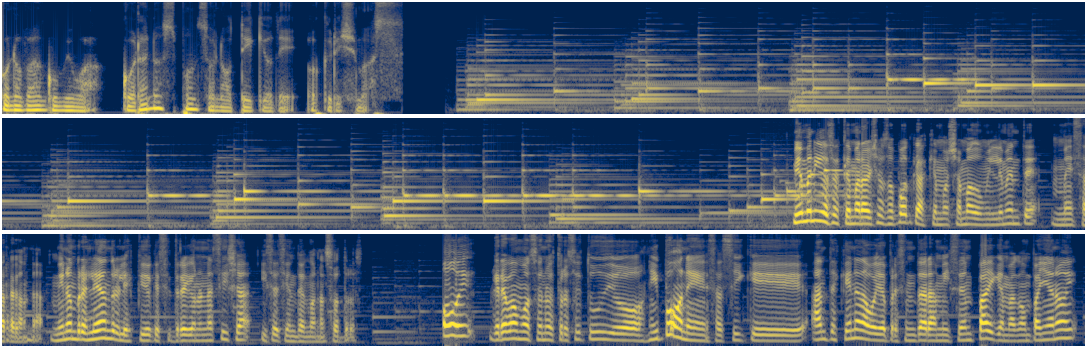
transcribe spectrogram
この番組はご覧のスポンサーの提供でお送りします。 Bienvenidos a este maravilloso podcast que hemos llamado humildemente Mesa Redonda. Mi nombre es Leandro y les pido que se traigan una silla y se sienten con nosotros. Hoy grabamos en nuestros estudios nipones, así que antes que nada voy a presentar a mi senpai que me acompañan hoy.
